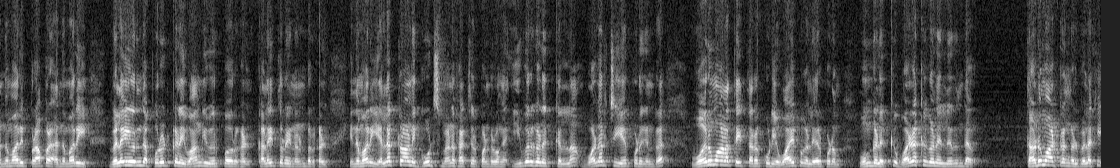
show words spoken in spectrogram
அந்த மாதிரி ப்ராப்பர் அந்த மாதிரி விலையுயர்ந்த பொருட்களை வாங்கி விற்பவர்கள் கலைத்துறை நண்பர்கள் இந்த மாதிரி எலக்ட்ரானிக் கூட்ஸ் மேனுஃபேக்சர் பண்ணுறவங்க இவர்களுக்கெல்லாம் வளர்ச்சி ஏற்படுகின்ற வருமானத்தை தரக்கூடிய வாய்ப்புகள் ஏற்படும். உங்களுக்கு வழக்குகளில் இருந்த தடுமாற்றங்கள் விலகி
